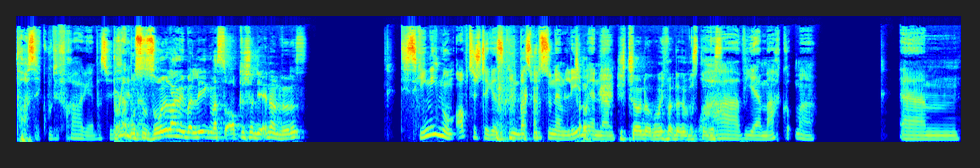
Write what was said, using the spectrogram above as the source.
Boah, ist eine gute Frage. Was würde Bro, ich da musst du so lange überlegen, was du optisch an dir ändern würdest. Es ging nicht nur um optisch, Digga. Es ging, was würdest du in deinem Leben ändern? Ich schau nur ruhig, weil du irgendwas Dummes. Wow, wie er macht, guck mal. Ähm,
